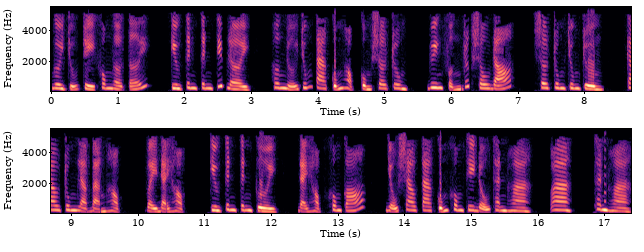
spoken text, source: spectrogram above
người chủ trì không ngờ tới, Kiều Tinh Tinh tiếp lời, hơn nữa chúng ta cũng học cùng sơ trung, duyên phận rất sâu đó, sơ trung trung trường, cao trung là bạn học, vậy đại học, Kiều Tinh Tinh cười, đại học không có, dẫu sao ta cũng không thi đậu Thanh Hoa, oa, Thanh Hoa,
